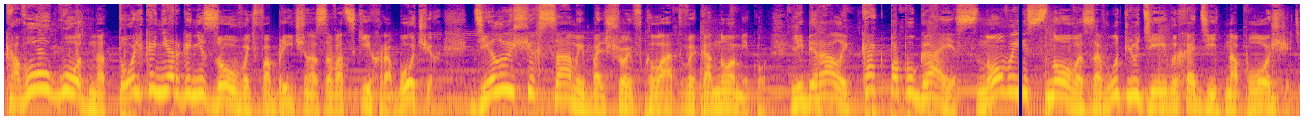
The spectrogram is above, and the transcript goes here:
кого угодно, только не организовывать фабрично-заводских рабочих, делающих самый большой вклад в экономику. Либералы, как попугаи, снова и снова зовут людей выходить на площадь,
